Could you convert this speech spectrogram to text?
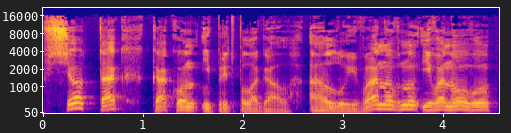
Все так, как он и предполагал. Аллу Ивановну Иванову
